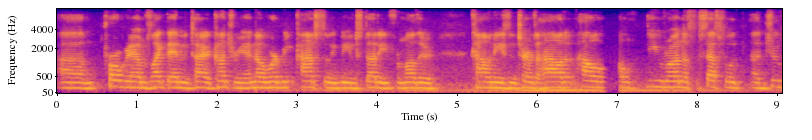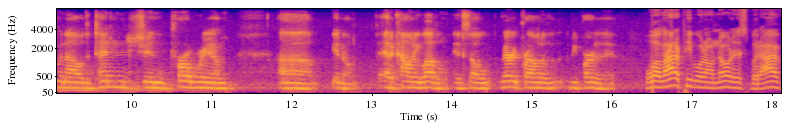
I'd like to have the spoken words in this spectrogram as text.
um, programs like that in the entire country. I know we're be, constantly being studied from other counties in terms of how to, how do you run a successful uh, juvenile detention program, uh, you know, at a county level. And so, very proud of to be part of that. Well, a lot of people don't know this, but I've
